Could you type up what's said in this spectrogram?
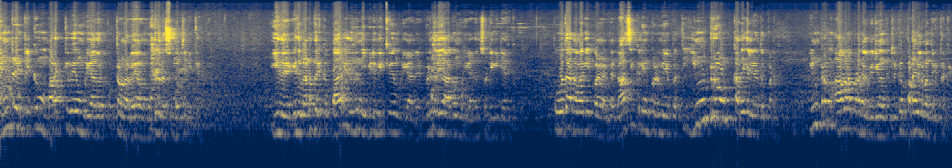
என்றென்றைக்கும் மறக்கவே முடியாத ஒரு குற்ற உணர்வை அவன் முதுகில் சுமத்தி வைக்கிறது. இது இது நடந்திருக்கு. பாரு இதுல நீ விடுவிக்கவே முடியாது. விடுதலை ஆக முடியாதுன்னு சொல்லிக்கிட்டே இருக்கு. உதாரணமாக இப்போ இந்த நாசிக்களின் கொடுமையை பற்றி இன்றும் கதைகள் எழுதப்படுது. இன்றும் ஆவணப்படங்கள் வெளிவந்துட்டு இருக்கு படங்கள் வந்துகிட்டு இருக்கு.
